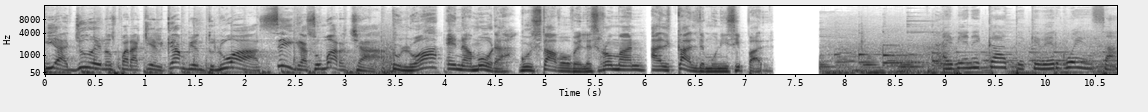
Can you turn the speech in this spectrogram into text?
y ayúdenos para que el cambio en Tuluá siga su marcha. Tuluá enamora. Gustavo Vélez Román, alcalde municipal. Ahí viene Kate, qué vergüenza.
